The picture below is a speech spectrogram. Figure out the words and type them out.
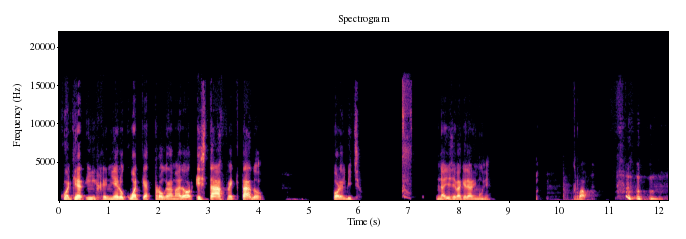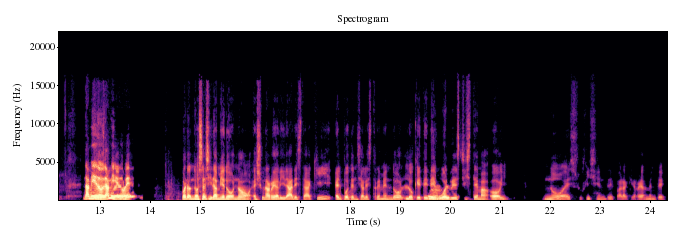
cualquier ingeniero, cualquier programador está afectado por el bicho. Nadie se va a quedar inmune. Wow. da miedo, da miedo, ¿eh? Bueno, no sé si da miedo o no, es una realidad, está aquí, el potencial es tremendo, lo que te devuelve el sistema hoy no es suficiente para que realmente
